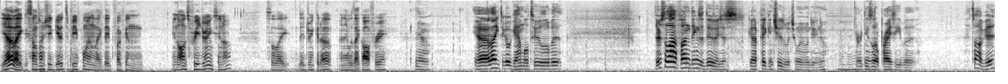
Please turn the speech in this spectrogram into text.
yeah, like sometimes she'd give it to people and like they'd fucking, you know, it's free drinks, you know. So like they drink it up, and it was like all free. Yeah. Yeah, I like to go gamble too a little bit. There's a lot of fun things to do. You just gotta pick and choose what you want to do. You know, Mm-hmm. everything's a little pricey, but it's all good.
